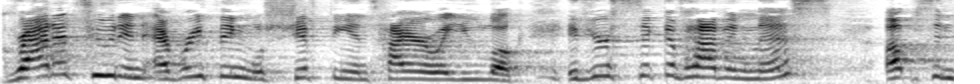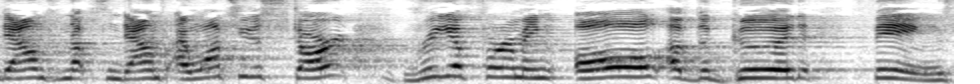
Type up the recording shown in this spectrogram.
Gratitude in everything will shift the entire way you look. If you're sick of having this, ups and downs and ups and downs, I want you to start reaffirming all of the good things,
